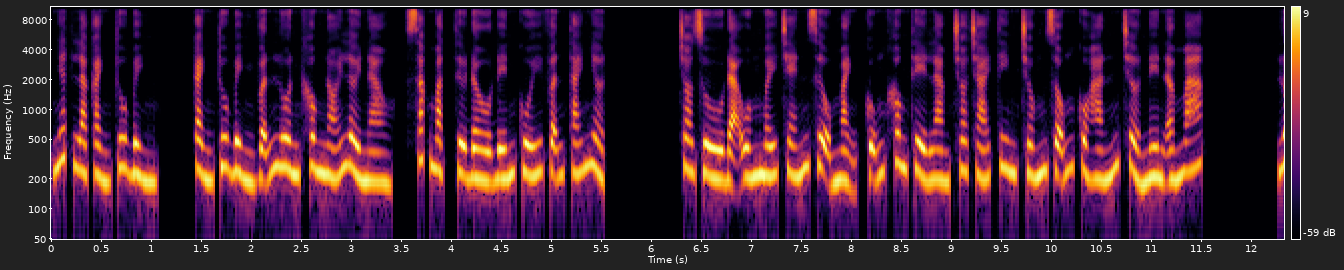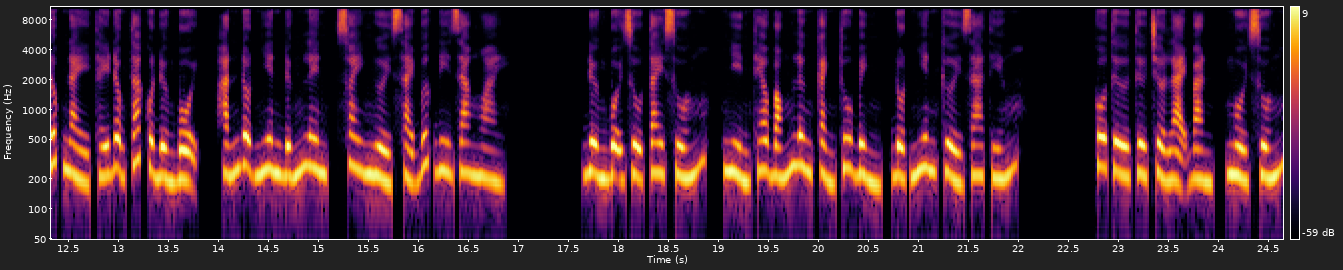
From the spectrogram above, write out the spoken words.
Nhất là cảnh tu bình. Cảnh tu bình vẫn luôn không nói lời nào, sắc mặt từ đầu đến cuối vẫn tái nhợt. Cho dù đã uống mấy chén rượu mạnh cũng không thể làm cho trái tim trống rỗng của hắn trở nên ấm áp. Lúc này thấy động tác của đường bội, hắn đột nhiên đứng lên, xoay người xài bước đi ra ngoài. Đường bội rủ tay xuống, nhìn theo bóng lưng cảnh thu bình, đột nhiên cười ra tiếng. Cô từ từ trở lại bàn, ngồi xuống,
